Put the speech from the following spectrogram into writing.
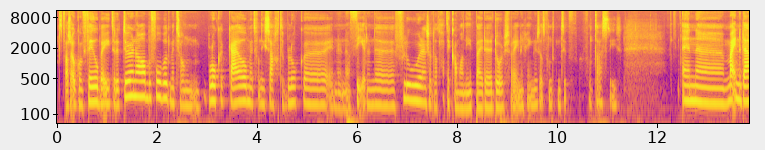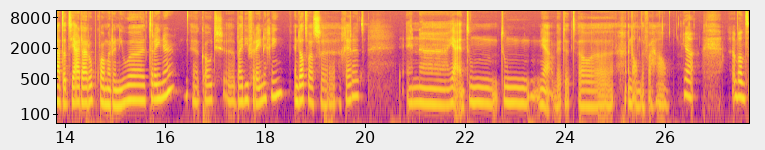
het was ook een veel betere turnhal bijvoorbeeld. Met zo'n blokkenkuil, met van die zachte blokken. En een verende vloer en zo. Dat had ik allemaal niet bij de dorpsvereniging. Dus dat vond ik natuurlijk fantastisch. En, uh, maar inderdaad, dat jaar daarop kwam er een nieuwe trainer, uh, coach uh, bij die vereniging. En dat was Gerrit. En ja, en toen, toen ja, werd het wel een ander verhaal. Ja, want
